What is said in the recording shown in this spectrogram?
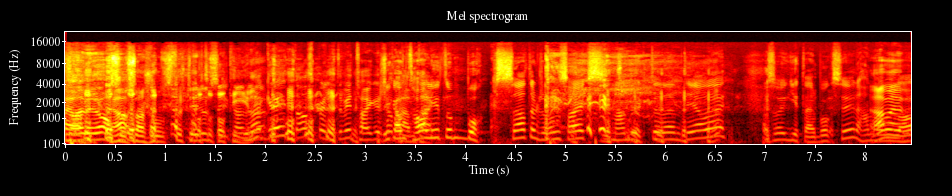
ja. ja. er assosiasjonsforstyrrelser. Ja, greit, da spilte vi Tigers Vi kan ta litt om boksa til John Sykes, som han brukte den tida der. Altså gitarbokser. Han Ja, men da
